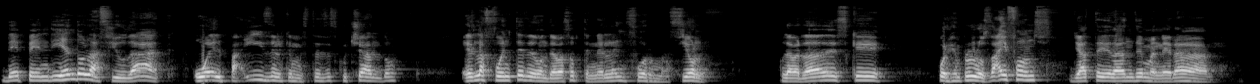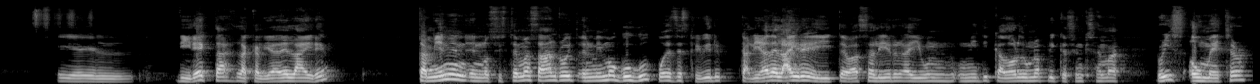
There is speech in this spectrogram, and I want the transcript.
dependiendo la ciudad, o el país del que me estés escuchando, es la fuente de donde vas a obtener la información. La verdad es que, por ejemplo, los iPhones ya te dan de manera directa la calidad del aire. También en, los sistemas Android, el mismo Google, puedes escribir calidad del aire y te va a salir ahí un, indicador de una aplicación que se llama Breeze-O-Meter.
